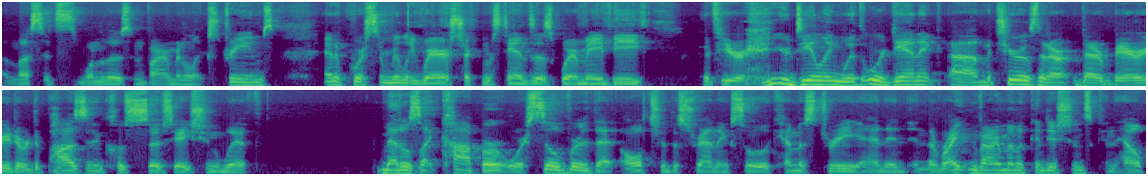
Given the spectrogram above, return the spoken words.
unless it's one of those environmental extremes and of course some really rare circumstances where maybe if you're you're dealing with organic uh, materials that are that are buried or deposited in close association with metals like copper or silver that alter the surrounding soil chemistry and in, in the right environmental conditions can help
